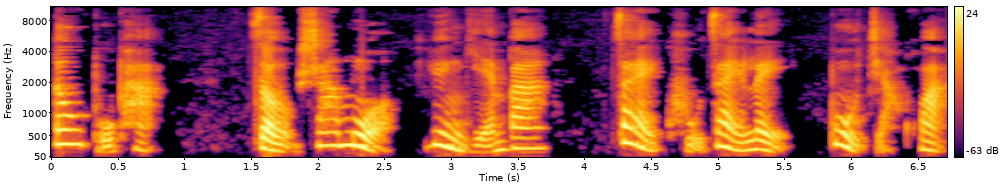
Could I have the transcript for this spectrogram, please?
都不怕。走沙漠运盐巴。再苦再累不讲话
